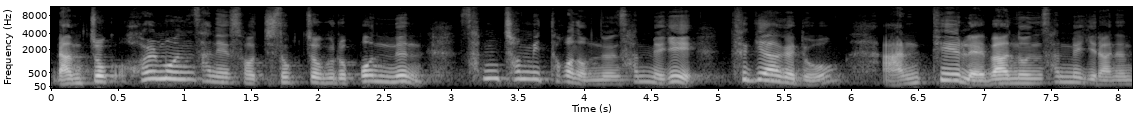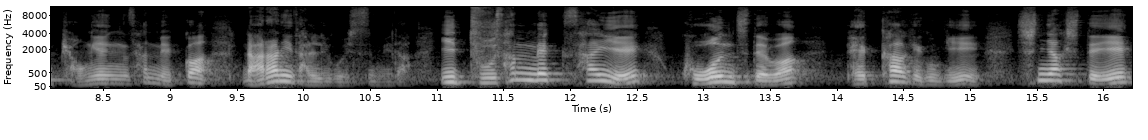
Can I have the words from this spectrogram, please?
남쪽 헐몬산에서 지속적으로 뻗는 3,000m가 넘는 산맥이 특이하게도 안티 레바논 산맥이라는 병행 산맥과 나란히 달리고 있습니다. 이 두 산맥 사이에 고원지대와 베카 계곡이 신약 시대의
